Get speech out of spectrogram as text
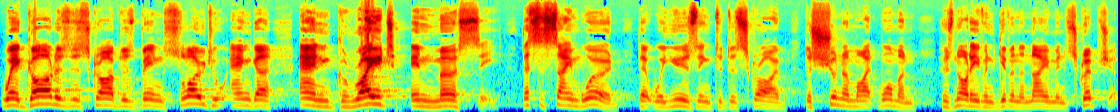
where God is described as being slow to anger and great in mercy. That's the same word that we're using to describe the Shunammite woman who's not even given a name in Scripture.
